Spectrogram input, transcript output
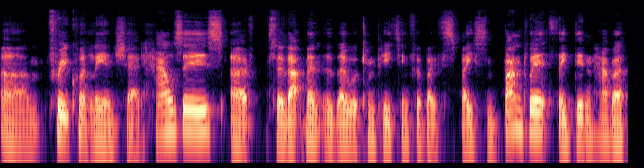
um, frequently in shared houses. Uh, so that meant that they were competing for both space and bandwidth. They didn't have a,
